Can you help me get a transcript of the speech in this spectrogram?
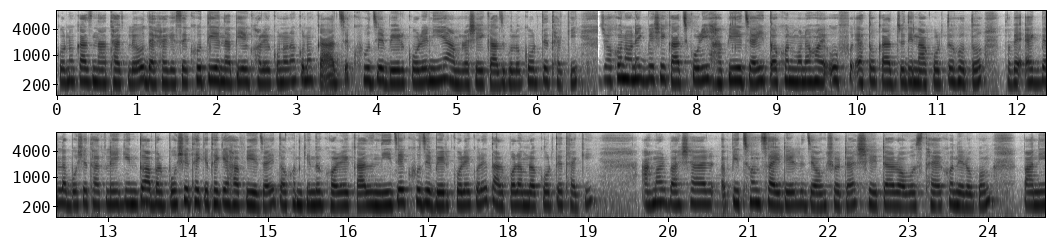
কোনো কাজ না থাকলেও দেখা গেছে খতিয়ে নাতিয়ে ঘরে কোনো না কোনো কাজ খুঁজে বের করে নিয়ে আমরা সেই কাজগুলো করতে থাকি। যখন অনেক বেশি কাজ করি, হাঁপিয়ে যাই, তখন মনে হয়, উফ, এত কাজ যদি না করতে হতো, তবে একবেলা বসে থাকলেই কিন্তু আবার বসে থেকে থেকে হাঁপিয়ে যাই। তখন কিন্তু ঘরের কাজ নিজে খুঁজে বের করে করে তারপর আমরা করতে থাকি। আমার বাসার পিছন সাইডের যে অংশটা, সেটার অবস্থা এখন এরকম। পানি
